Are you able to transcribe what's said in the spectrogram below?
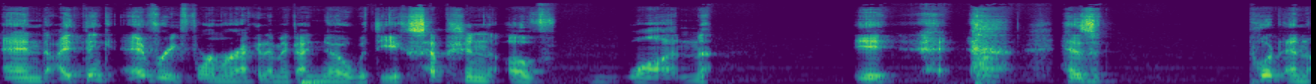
And I think every former academic I know, with the exception of one, it has put an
